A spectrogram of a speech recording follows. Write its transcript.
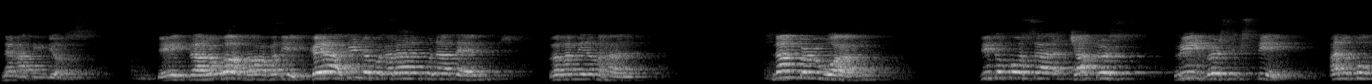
ng ating Diyos. Okay, klaro po mga kapatid. Kaya dito pag-aralan po natin, mga minamahal, number one, dito po sa chapters 3 verse 16, ano pong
